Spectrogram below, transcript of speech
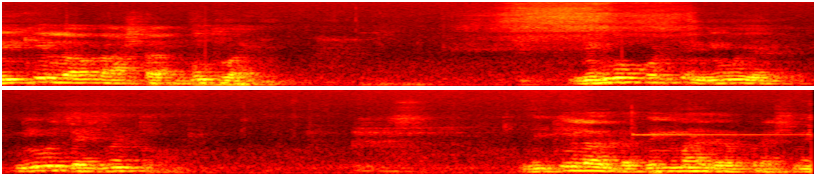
ನಿಖಿಲ್ ಅವ್ರದ್ದು ಅಷ್ಟು ಅದ್ಭುತವಾಗಿ. ನಿಮಗೂ ಕೊಡ್ತೀನಿ ನೀವು ಹೇಳಿ ನೀವು ಜಡ್ಜ್ಮೆಂಟ್ ನಿಖಿಲ್ ಅವ್ರು ಡಬ್ಬಿಂಗ್ ಮಾಡಿದಿರೋ ಪ್ರಶ್ನೆ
